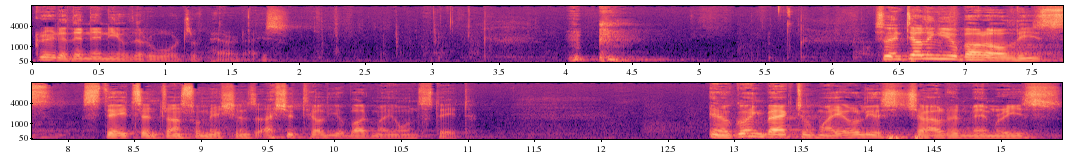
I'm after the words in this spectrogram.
greater than any of the rewards of paradise. so, in telling you about all these states and transformations, I should tell you about my own state. You know, going back to my earliest childhood memories,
